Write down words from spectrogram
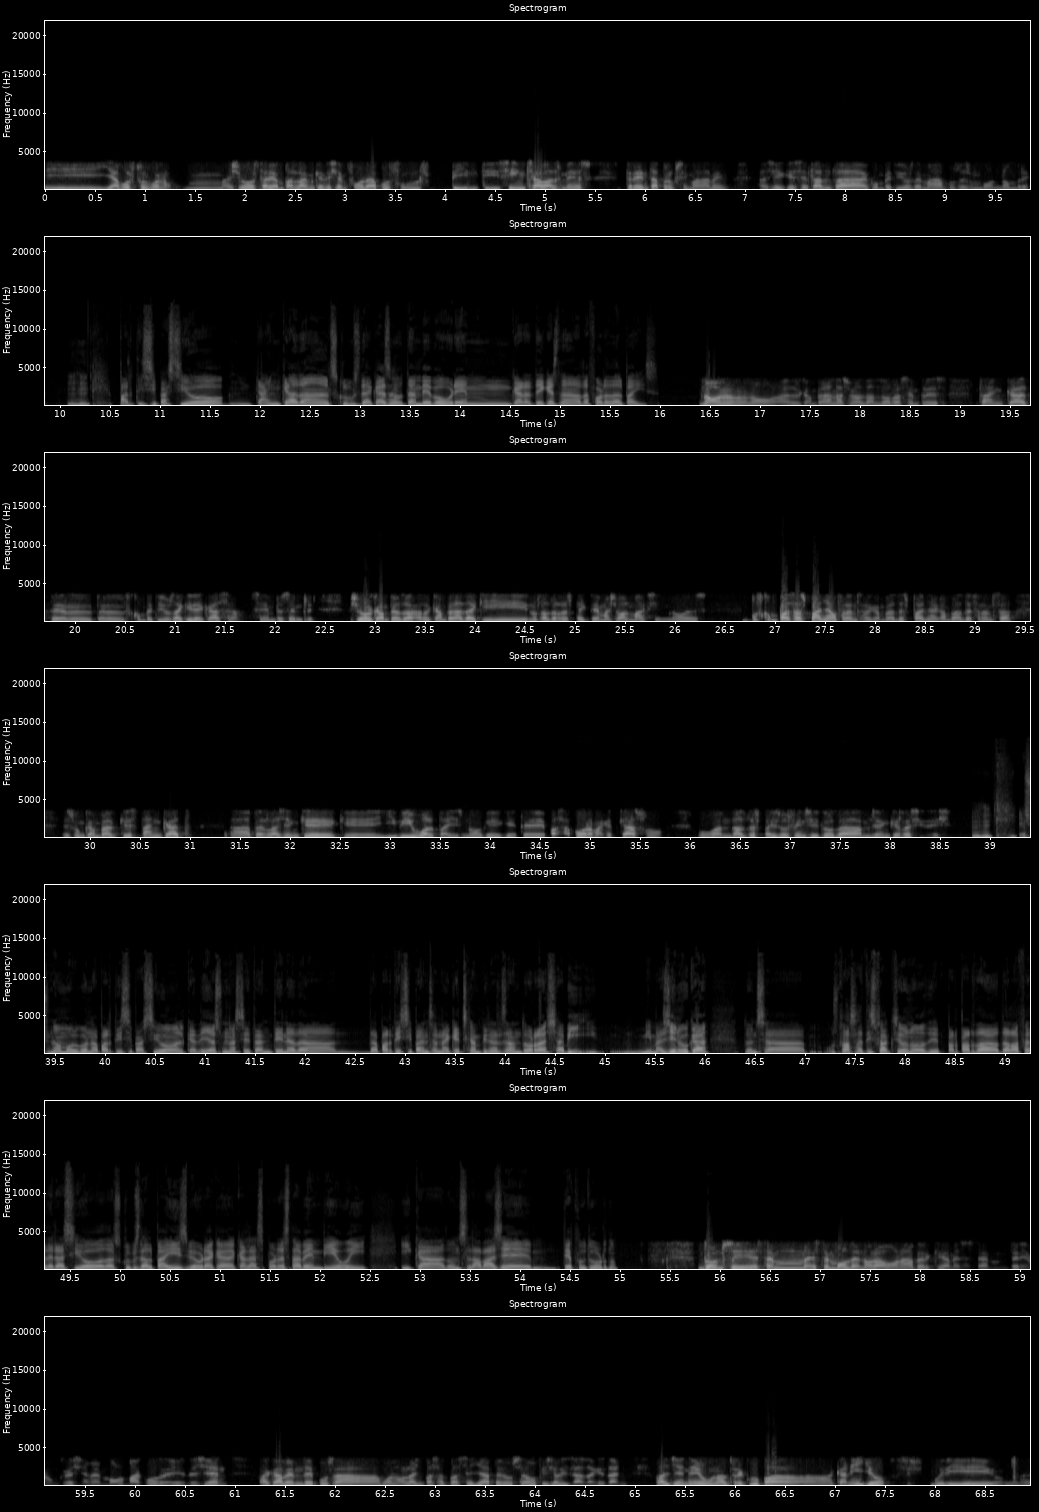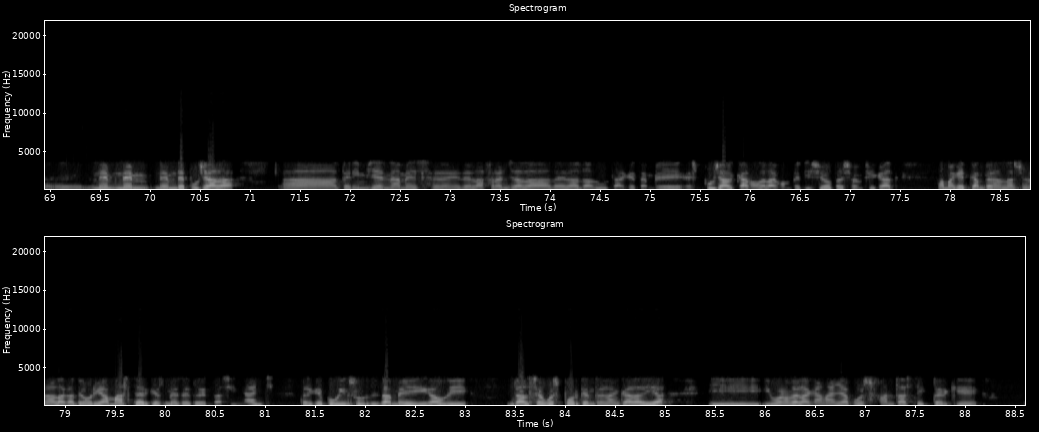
i llavors, pues, bueno, mm, això estaríem parlant que deixem fora pues, uns 25 xavals més, 30 aproximadament. Així que 70 competidors demà pues, és un bon nombre. Uh -huh. Participació tancada als clubs de casa o també veurem karateques de, de fora del país? No, no, no, no. El Campionat Nacional d'Andorra sempre és tancat per, pels competidors d'aquí de casa, sempre, sempre. Això, el campionat, el campionat d'aquí, nosaltres respectem això al màxim, no? És, pues, com passa a Espanya o França, el campionat d'Espanya, el campionat de França, és un campionat que és tancat uh, per la gent que, que hi viu al país, no? que, que té passaport, en aquest cas, o, o en d'altres països fins i tot amb gent que resideix. Uh -huh. És una molt bona participació. El que deies, una setantena de, de participants en aquests campionats d'Andorra, Xavi, i m'imagino que doncs, uh, us fa satisfacció no? de, per part de, de la federació, dels clubs del país, veure que, que l'esport està ben viu i, i que doncs, la base té futur, no? Doncs sí, estem, estem molt d'enhorabona perquè a més estem tenint un creixement molt maco de, de gent. Acabem de posar, bueno, l'any passat va ser ja, però s'ha oficialitzat aquest any al gener un altre club a, Canillo. Vull dir, eh, anem, anem, anem de pujada. Uh, tenim gent, a més, eh, de la franja d'edat adulta que també es puja al carro de la competició, per això hem ficat amb aquest campionat nacional la categoria màster, que és més de 35 anys, perquè puguin sortir també i gaudir del seu esport que entrenen cada dia i, i bueno, de la canalla pues, fantàstic perquè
